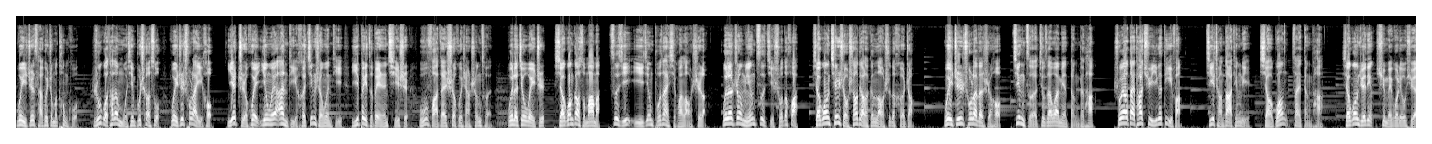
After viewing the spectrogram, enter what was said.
未知才会这么痛苦。 如果他的母亲不撤诉，未知出来以后也只会因为案底和精神问题，一辈子被人歧视，无法在社会上生存。为了救未知，小光告诉妈妈自己已经不再喜欢老师了。为了证明自己说的话，小光亲手烧掉了跟老师的合照。未知出来的时候。镜子就在外面等着他，说要带他去一个地方。机场大厅里，小光在等他。小光决定去美国留学，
